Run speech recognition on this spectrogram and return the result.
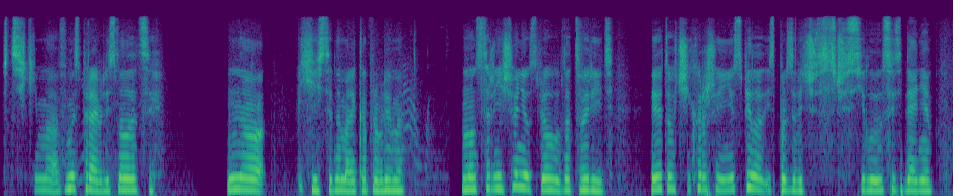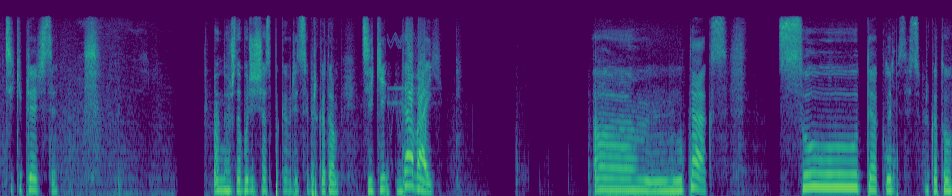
Тики, ма- мы справились, молодцы. Но есть одна маленькая проблема. Монстр ничего не успел натворить. И это очень хорошо. Я не успела использовать силу созидания. Тики, прячься. Нужно будет сейчас поговорить с суперкотом. Тики, давай! Ам, такс. Су... Так, написать суперкоту.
